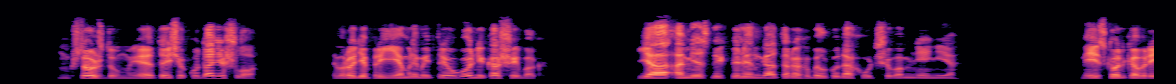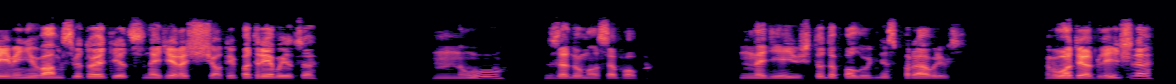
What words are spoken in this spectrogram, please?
— Что ж, думаю, это еще куда не шло. Вроде приемлемый треугольник ошибок. Я о местных пеленгаторах был куда худшего мнения. — И сколько времени вам, святой отец, на эти расчеты потребуется? — ну, задумался поп. Надеюсь, что до полудня справлюсь. Вот и отлично.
